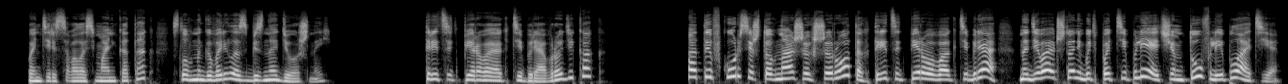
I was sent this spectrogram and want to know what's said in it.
— поинтересовалась Манька так, словно говорила с безнадежной. «31 октября вроде как». «А ты в курсе, что в наших широтах 31 октября надевают что-нибудь потеплее, чем туфли и платье?»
